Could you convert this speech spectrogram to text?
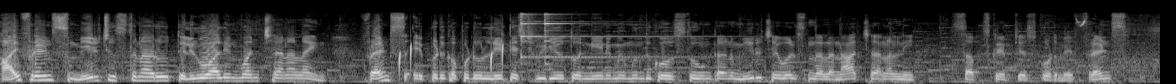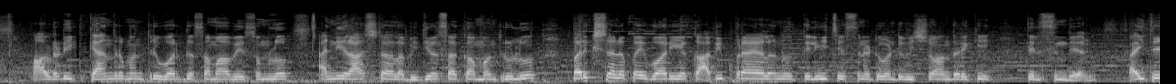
హాయ్ ఫ్రెండ్స్ మీరు చూస్తున్నారు Telugu all in one channel లైన్ ఫ్రెండ్స్ ఎప్పటికప్పుడు లేటెస్ట్ వీడియోతో నేను మీ ముందుకు వస్తూ ఉంటాను. మీరు చేయవలసిందల్లా నా ఛానల్ని సబ్స్క్రైబ్ చేసుకోవడమే. ఫ్రెండ్స్ ఆల్రెడీ కేంద్ర మంత్రి వర్గ సమావేశంలో అన్ని రాష్ట్రాల విద్యాశాఖ మంత్రులు పరీక్షలపై వారి యొక్క అభిప్రాయాలను తెలియచేసినటువంటి విషయం అందరికీ తెలిసిందే అయితే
